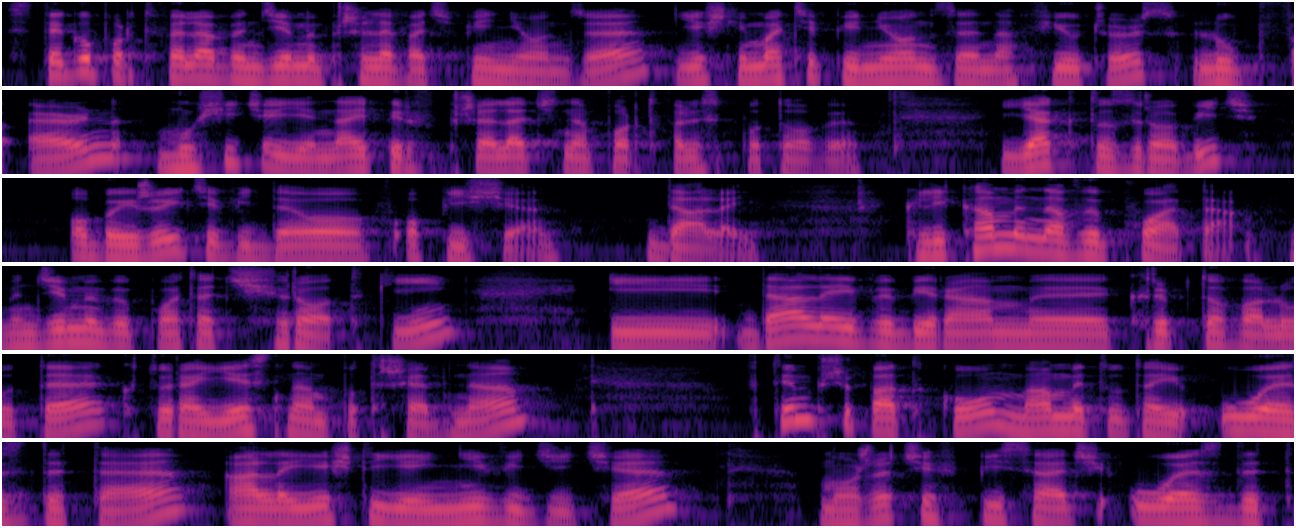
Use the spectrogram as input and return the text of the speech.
Z tego portfela będziemy przelewać pieniądze. Jeśli macie pieniądze na futures lub w earn, musicie je najpierw przelać na portfel spotowy. Jak to zrobić? Obejrzyjcie wideo w opisie. Dalej. Klikamy na wypłata. Będziemy wypłatać środki i dalej wybieramy kryptowalutę, która jest nam potrzebna. W tym przypadku mamy tutaj USDT, ale jeśli jej nie widzicie, możecie wpisać USDT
